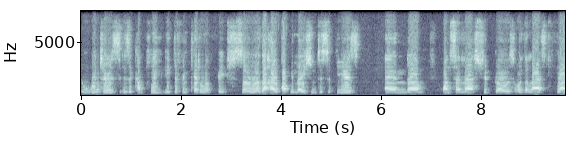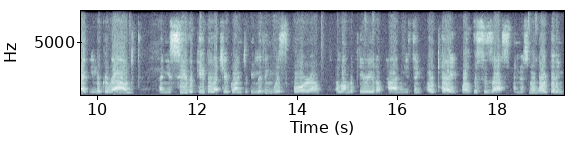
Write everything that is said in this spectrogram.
winters is a completely different kettle of fish. So uh, the high population disappears, and um, once that last ship goes or the last flight, you look around and you see the people that you're going to be living with for a longer period of time, and you think, okay, well, this is us, and there's no more getting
